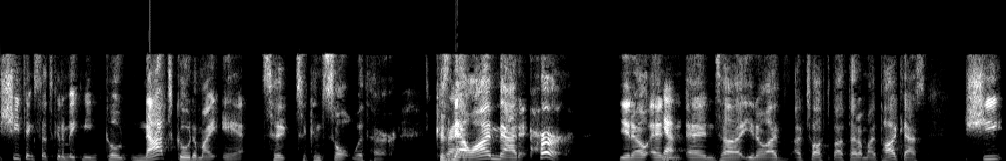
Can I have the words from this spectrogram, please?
She thinks that's gonna make me go not go to my aunt to to consult with her because right. now I'm mad at her, you know, and yeah. and uh, you know, I've I've talked about that on my podcast. She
